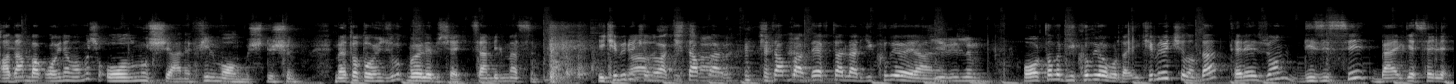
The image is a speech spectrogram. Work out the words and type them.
Adam bak oynamamış olmuş yani film olmuş düşün. Metot oyunculuk böyle bir şey. Sen bilmezsin. 2003 Bravo, yılında bak kitaplar, kitaplar, defterler yıkılıyor yani. Gerilim. Ortalık yıkılıyor burada. 2003 yılında televizyon dizisi belgeseli.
